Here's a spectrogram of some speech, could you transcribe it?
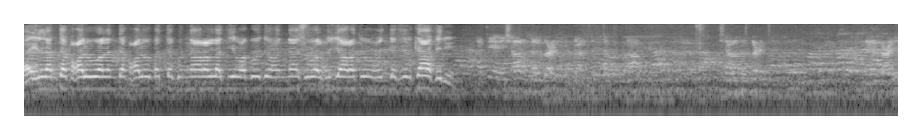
فإن لم تفعلوا ولن تفعلوا فاتقوا النار التي وقودها الناس والحجارة أعدت للكافرين. أتيه إشارة للبعد قال فاتقوا النار. إشارة للبعد لا يبعد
